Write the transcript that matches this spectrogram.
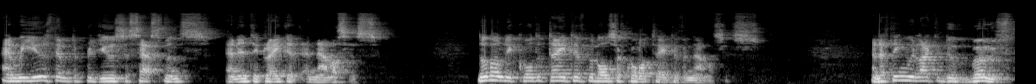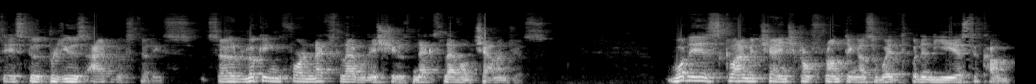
And we use them to produce assessments and integrated analysis. Not only quantitative, but also qualitative analysis. And the thing we like to do most is to produce outlook studies. So looking for next level issues, next level challenges. What is climate change confronting us with within the years to come?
